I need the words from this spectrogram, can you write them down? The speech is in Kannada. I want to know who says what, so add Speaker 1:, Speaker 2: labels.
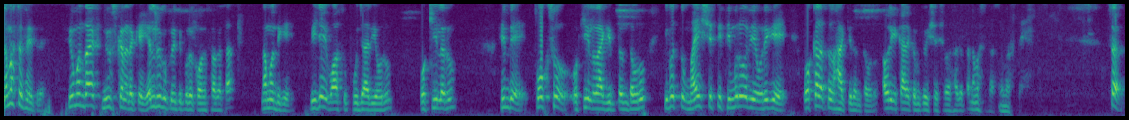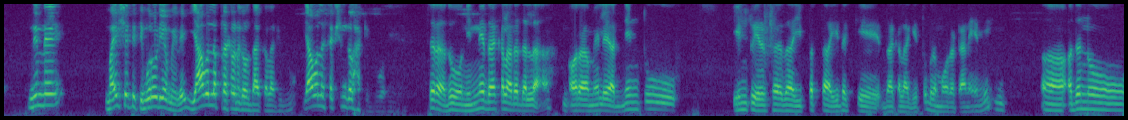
Speaker 1: ನಮಸ್ತೆ ಸ್ನೇಹಿತರೆ ಹ್ಯೂಮನ್ ರೈಟ್ಸ್ ನ್ಯೂಸ್ ಕನ್ನಡಕ್ಕೆ ಎಲ್ರಿಗೂ ಪ್ರೀತಿಪೂರ್ವಕವಾದ ಸ್ವಾಗತ. ನಮ್ಮೊಂದಿಗೆ ವಿಜಯ್ ವಾಸು ಪೂಜಾರಿಯವರು ವಕೀಲರು ಹಿಂದೆ ಪೋಕ್ಸೋ ವಕೀಲರಾಗಿದ್ದಂಥವರು ಇವತ್ತು ಮಹೇಶ್ ಶೆಟ್ಟಿ ತಿಮರೋರಿ ಅವರಿಗೆ ವಕಾಲತನ್ನು ಹಾಕಿದಂಥವರು. ಅವರಿಗೆ ಕಾರ್ಯಕ್ರಮಕ್ಕೆ ವಿಶೇಷವಾದ ಸ್ವಾಗತ. ನಮಸ್ತೆ ಸರ್.
Speaker 2: ನಮಸ್ತೆ.
Speaker 1: ಸರ್ ನಿನ್ನೆ ಮಹೇಶ್ ಶೆಟ್ಟಿ ತಿಮರೋಡಿಯ ಮೇಲೆ ಯಾವೆಲ್ಲ ಪ್ರಕರಣಗಳು ದಾಖಲಾಗಿದ್ವು? ಯಾವೆಲ್ಲ ಸೆಕ್ಷನ್ಗಳು ಹಾಕಿದ್ವು?
Speaker 2: ಸರ್ ಅದು ನಿನ್ನೆ ದಾಖಲಾದದ್ದಲ್ಲ ಅವರ ಮೇಲೆ ಹದಿನೆಂಟು ಎಂಟು ಎರಡು ಸಾವಿರದ ಇಪ್ಪತ್ತ ಐದಕ್ಕೆ ದಾಖಲಾಗಿತ್ತು ಬ್ರಹ್ಮಾವರ ಠಾಣೆಯಲ್ಲಿ. ಅದನ್ನು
